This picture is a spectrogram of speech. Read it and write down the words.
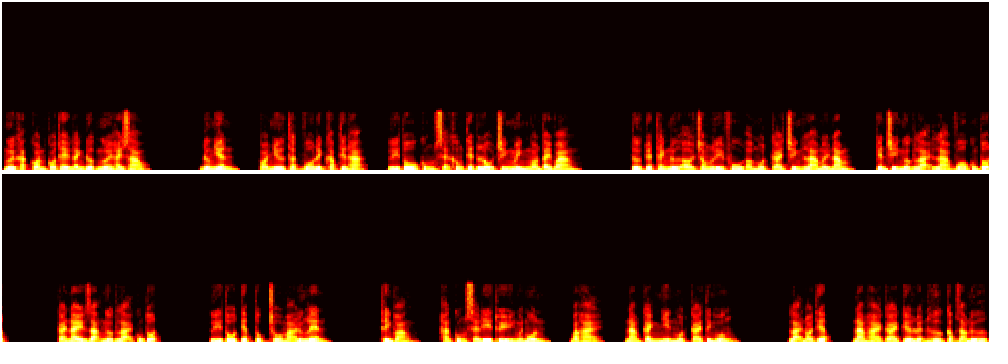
Người khác còn có thể đánh được ngươi hay sao? Đương nhiên, coi như thật vô địch khắp thiên hạ, lý tô cũng sẽ không tiết lộ chính mình ngón tay vàng. Từ tuyết thánh nữ ở trong lý phủ ở một cái chính là mấy năm, kiên trì ngược lại là vô cùng tốt. Cái này dạng ngược lại cũng tốt. Lý tô tiếp tục trổ mã đứng lên. Thỉnh thoảng, hắn cũng sẽ đi thủy nguyện môn, bắc hải, nam cảnh nhìn một cái tình huống. Lại nói tiếp, nam hải cái kia luyện hư cấp giao nữ,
